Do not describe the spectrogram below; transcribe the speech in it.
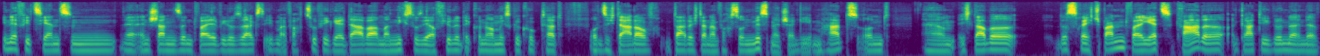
Ineffizienzen äh, entstanden sind, weil, wie du sagst, eben einfach zu viel Geld da war, man nicht so sehr auf Unit Economics geguckt hat und sich dadurch, dadurch dann einfach so ein Mismatch ergeben hat. Und ähm, ich glaube, das ist recht spannend, weil jetzt gerade, gerade die Gründer in der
